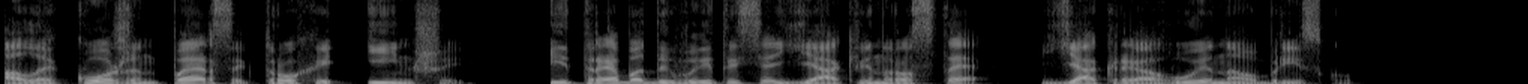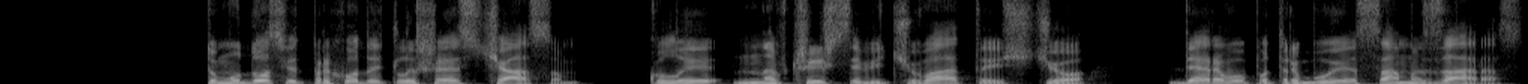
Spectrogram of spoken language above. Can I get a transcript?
але кожен персик трохи інший, і треба дивитися, як він росте, як реагує на обрізку. Тому досвід приходить лише з часом, коли навчишся відчувати, що дерево потребує саме зараз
